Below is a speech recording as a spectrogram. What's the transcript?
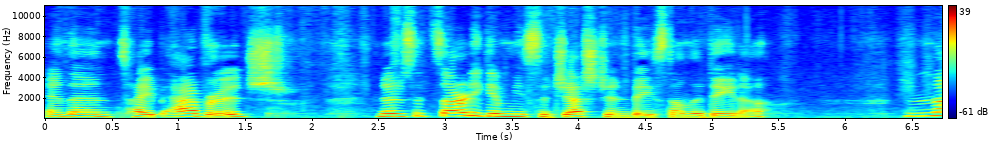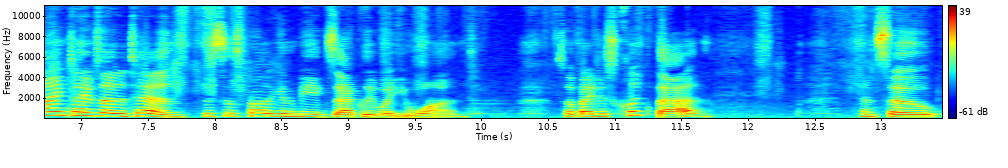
and then type average. Notice it's already given me suggestion based on the data. Nine times out of 10, this is probably going to be exactly what you want. So if I just click that, and so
